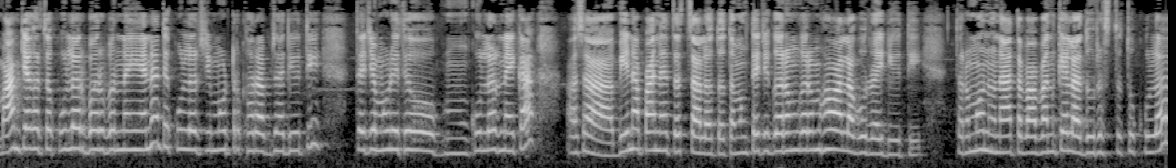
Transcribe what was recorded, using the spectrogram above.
मग आमच्या घरचं कूलर बरोबर नाही आहे ना ते कूलरची मोटर खराब झाली होती. त्याच्यामुळे तो कूलर नाही का असा बिना पाण्यातच चालत होता. मग त्याची गरम गरम हवा लागून राहिली होती. तर म्हणून आता बाबांनी केला दुरुस्त तो कूलर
